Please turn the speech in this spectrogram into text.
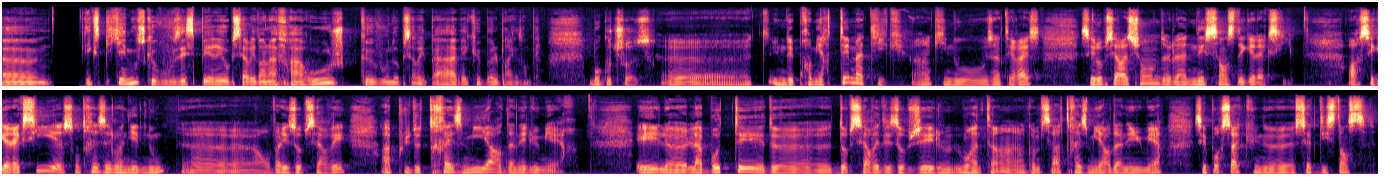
Euh, Expliquez-nous ce que vous espérez observer dans l'infrarouge que vous n'observez pas avec Hubble, par exemple. Beaucoup de choses. Euh, une des premières thématiques hein, qui nous intéresse, c'est l'observation de la naissance des galaxies. Alors ces galaxies, sont très éloignées de nous. Euh, on va les observer à plus de 13 milliards d'années-lumière. Et la beauté d'observer des objets lointains, hein, comme ça, 13 milliards d'années-lumière, c'est pour ça qu'une cette distance,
